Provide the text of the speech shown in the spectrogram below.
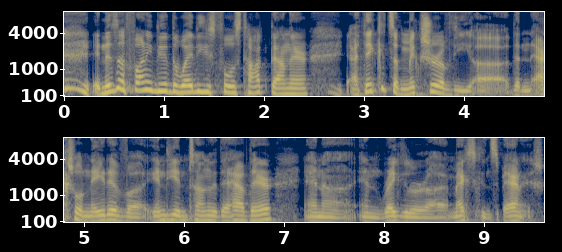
and a funny dude the way these fools talk down there. I think it's a mixture of the uh, the actual native uh, Indian tongue that they have there and uh, and regular uh, Mexican Spanish.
